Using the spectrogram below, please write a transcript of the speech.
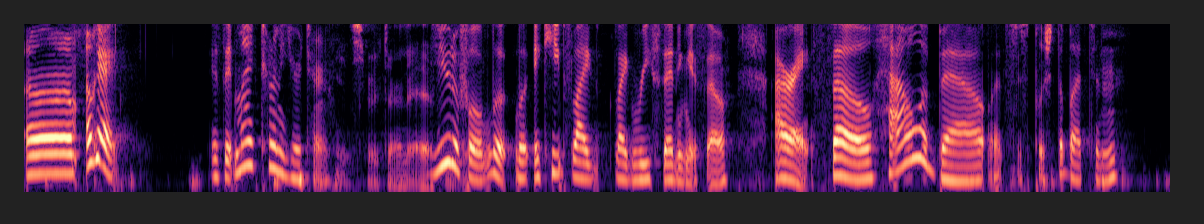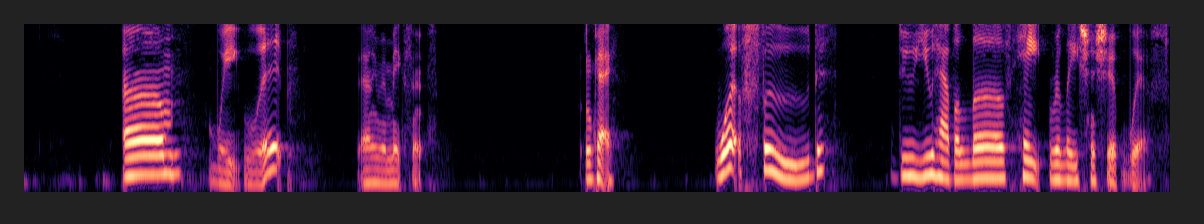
um, okay. Is it my turn or your turn? It's your turn to ask. Beautiful. Look, look, it keeps like like resetting itself. All right. So, how about let's just push the button. Um, wait, what? That don't even make sense. Okay. What food do you have a love-hate relationship with?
